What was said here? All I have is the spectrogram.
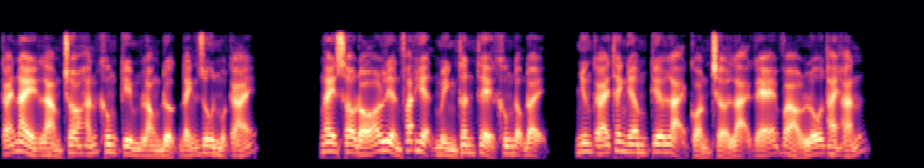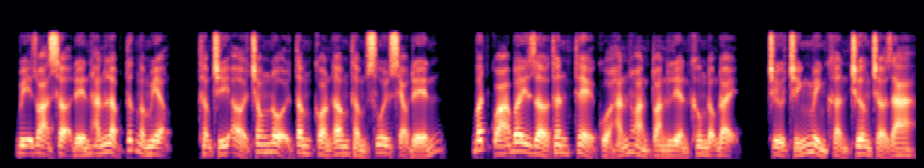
Cái này làm cho hắn không kìm lòng được đánh run một cái. Ngay sau đó liền phát hiện mình thân thể không động đậy, nhưng cái thanh âm kia lại còn trở lại ghé vào lỗ thai hắn. Bị dọa sợ đến hắn lập tức ngậm miệng, thậm chí ở trong nội tâm còn âm thầm xui xẻo đến, bất quá bây giờ thân thể của hắn hoàn toàn liền không động đậy, trừ chính mình khẩn trương trở ra.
